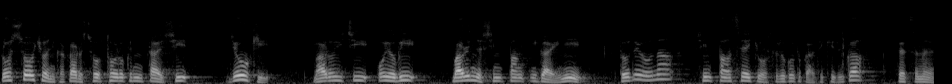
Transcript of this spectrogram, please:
ロシ商標にかかる登録に対し上記丸1及び丸2の審判以外にどのような審判請求をすることができるか説明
